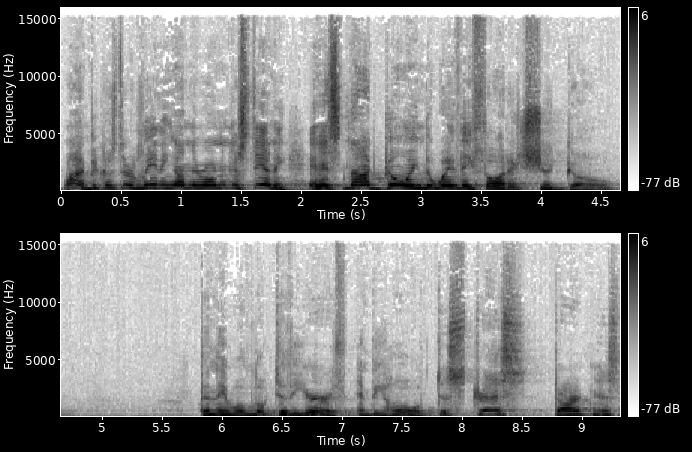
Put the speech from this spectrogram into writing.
Why? Because they're leaning on their own understanding, and it's not going the way they thought it should go. Then they will look to the earth and behold distress, darkness,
